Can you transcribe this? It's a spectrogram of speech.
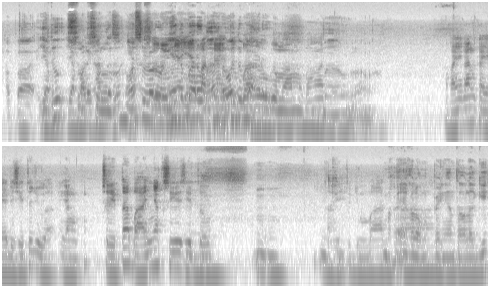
apa yang Itu yang paling atas? seluruhnya. Oh seluruhnya itu ya, baru oh, itu baru. belum lama banget baru lama makanya kan kayak di situ juga yang cerita banyak sih di situ Mm-mm. entah itu jembatan makanya kalau pengen tahu lagi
